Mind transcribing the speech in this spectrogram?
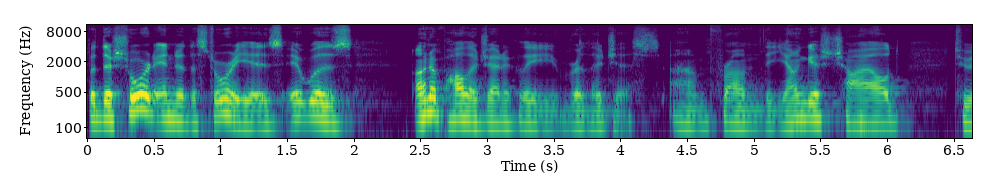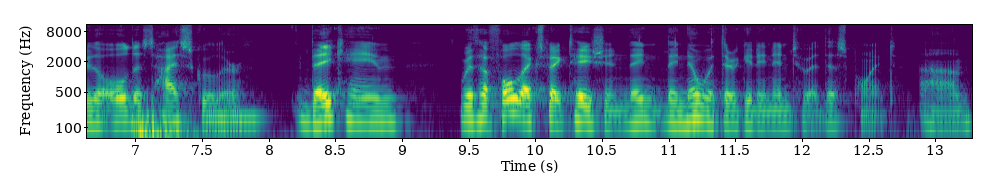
But the short end of the story is it was unapologetically religious. Um, from the youngest child to the oldest high schooler, they came with a full expectation. They they know what they're getting into at this point. Um,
